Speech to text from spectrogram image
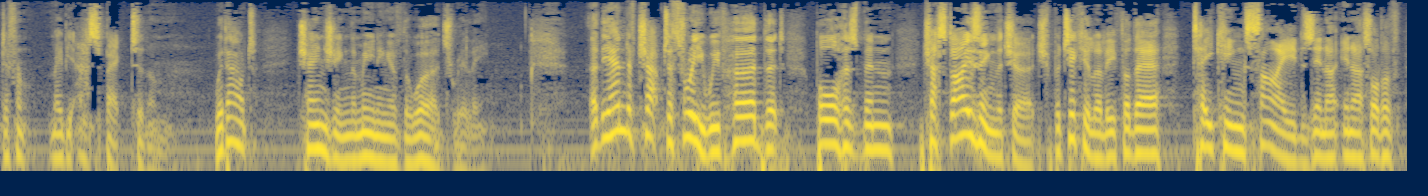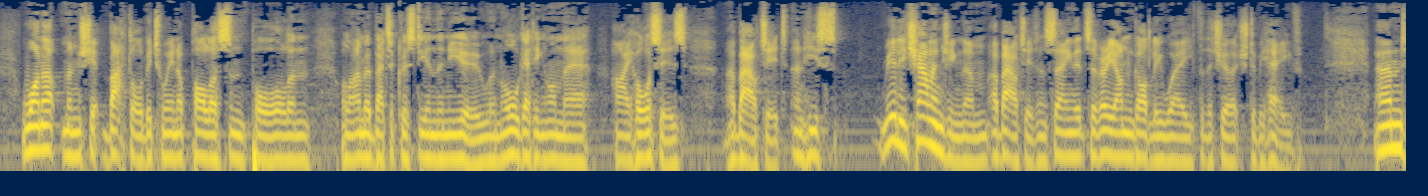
different maybe aspect to them, without changing the meaning of the words, really. At the end of chapter 3, we've heard that Paul has been chastising the church, particularly for their taking sides in a, in a sort of one upmanship battle between Apollos and Paul, and, well, I'm a better Christian than you, and all getting on their high horses about it. And he's really challenging them about it and saying that it's a very ungodly way for the church to behave. And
